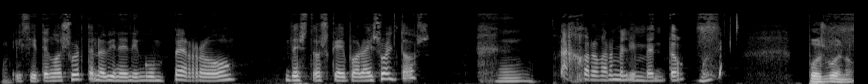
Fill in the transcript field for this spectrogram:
bueno. Y si tengo suerte no viene ningún perro de estos que hay por ahí sueltos Mm. a jorobarme el invento. Pues bueno,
